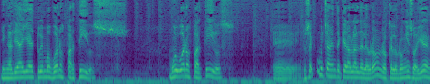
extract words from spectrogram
Y en el día de ayer tuvimos buenos partidos. Muy buenos partidos. Eh, yo sé que mucha gente quiere hablar de Lebron, lo que Lebron hizo ayer.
